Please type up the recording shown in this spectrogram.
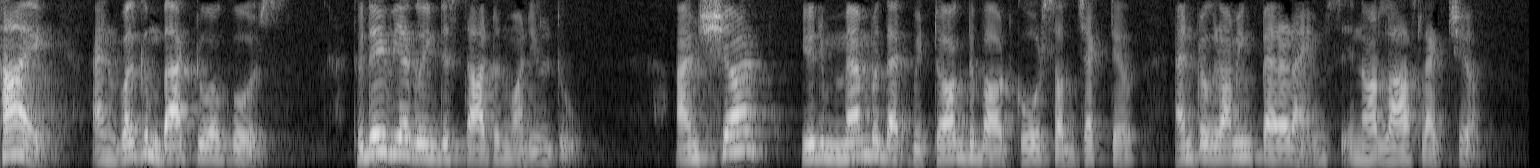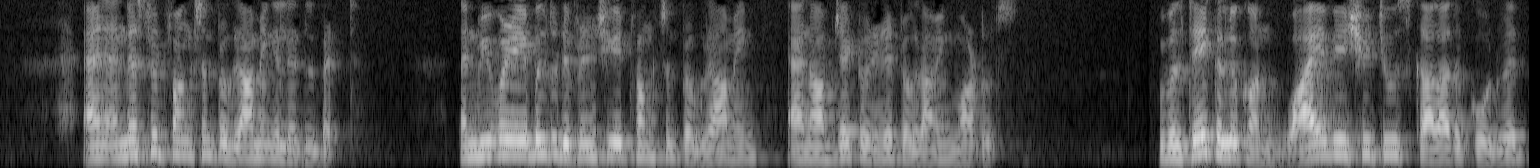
Hi, and welcome back to our course. Today we are going to start on Module 2. I'm sure you remember that we talked about course objective and programming paradigms in our last lecture and understood function programming a little bit. Then we were able to differentiate function programming and object-oriented programming models. We will take a look on why we should choose Scala to code with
